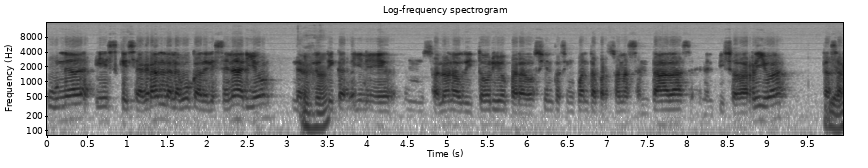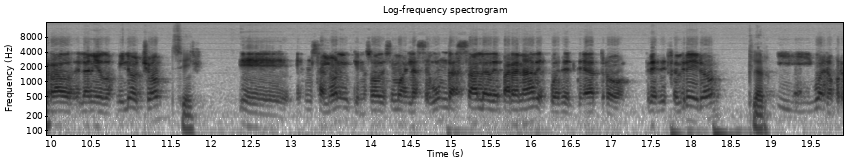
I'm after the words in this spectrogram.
Una es que se agranda la boca del escenario, la biblioteca tiene un salón auditorio para 250 personas sentadas en el piso de arriba, está cerrado desde el año 2008. Sí. Eh, es un salón que nosotros decimos es la segunda sala de Paraná después del Teatro 3 de Febrero. Claro. Y bueno, por ejemplo,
